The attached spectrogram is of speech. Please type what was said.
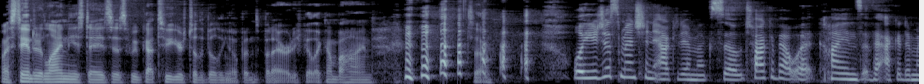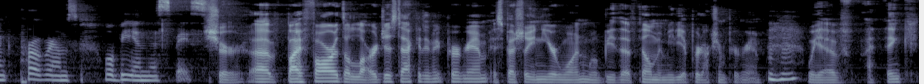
My standard line these days is we've got two years till the building opens, but I already feel like I'm behind. so Well, you just mentioned academics, so talk about what kinds of academic programs will be in this space. Sure. Uh, by far, the largest academic program, especially in year one, will be the film and media production program. Mm-hmm. We have, I think,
